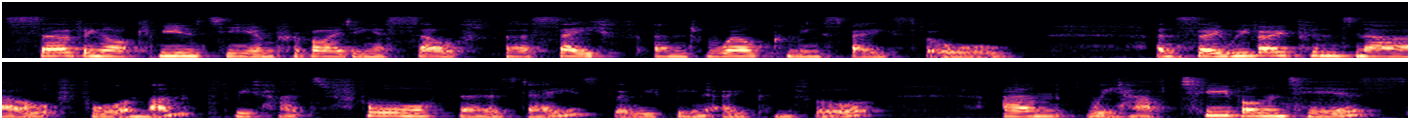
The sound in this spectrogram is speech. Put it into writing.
serving our community and providing a self a safe and welcoming space for all. And so we've opened now for a month. We've had four Thursdays that we've been open for. Um, we have two volunteers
